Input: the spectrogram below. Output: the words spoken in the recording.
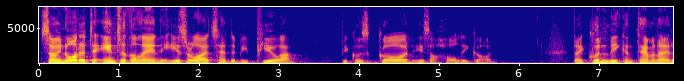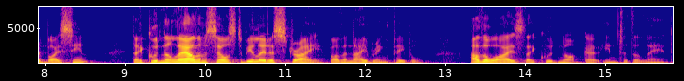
So, in order to enter the land, the Israelites had to be pure because God is a holy God. They couldn't be contaminated by sin. They couldn't allow themselves to be led astray by the neighbouring people. Otherwise, they could not go into the land.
